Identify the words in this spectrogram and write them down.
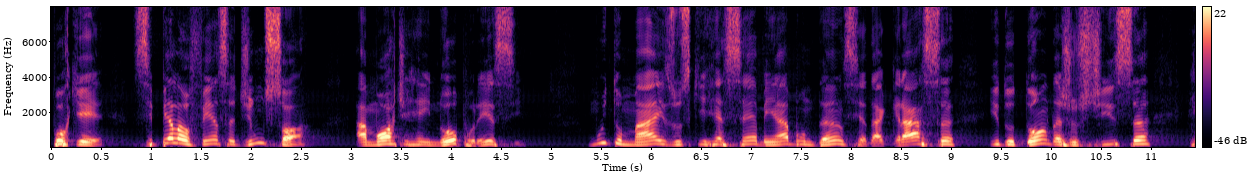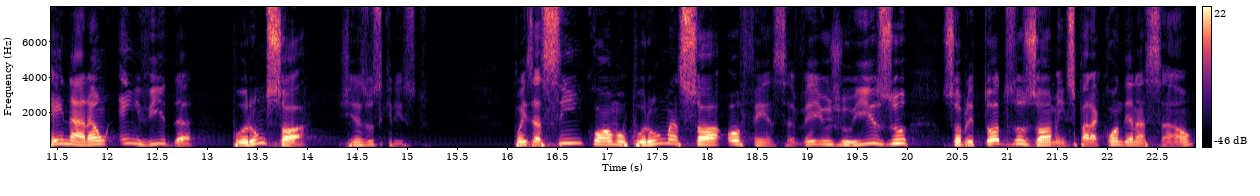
Porque se pela ofensa de um só a morte reinou por esse, muito mais os que recebem a abundância da graça e do dom da justiça reinarão em vida por um só, Jesus Cristo. Pois assim como por uma só ofensa veio o juízo sobre todos os homens para condenação,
